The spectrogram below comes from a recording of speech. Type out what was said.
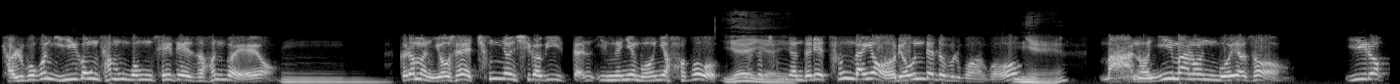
결국은 2030 세대에서 한 거예요. 음, 그러면 요새 청년 실업이 있다, 있느니 뭐니 하고 예, 요새 예, 청년들이 상당히 어려운데도 불구하고 예. 만 원, 2만 원 모여서 1억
